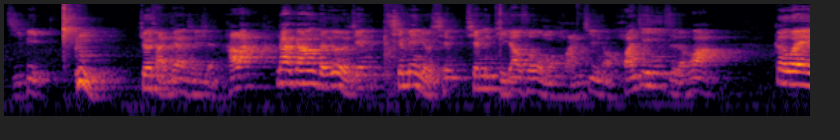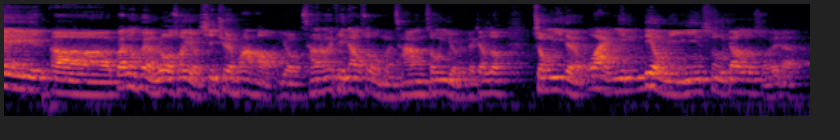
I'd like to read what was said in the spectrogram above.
疾病，就会产生这样情形。好了，那刚刚德哥有先前面有先前面提到说我们环境哦，环境因子的话，各位呃观众朋友如果说有兴趣的话哈，有常常会听到说我们常常中医有一个叫做中医的外因六淫因素，叫做所谓的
